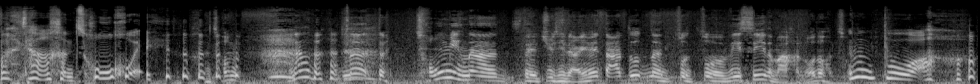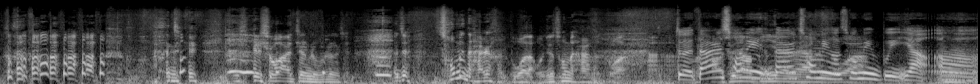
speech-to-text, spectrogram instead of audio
我想很聪慧，聪明，那那对聪明那得具体点，因为大家都那做做 VC 的嘛，很多都很聪明。嗯，不，这这说话政治不正确，而且聪明的还是很多的，我觉得聪明还是很多的啊。对，当然聪明，当然聪明和聪明不一样，嗯，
